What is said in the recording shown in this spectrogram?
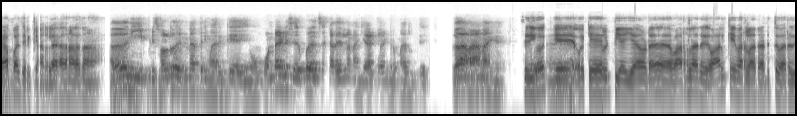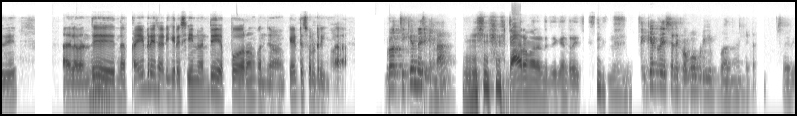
காப்பாத்திருக்கலாம்ல. அதனாலதான். அதாவது. நீ இப்படி சொல்றது என்ன தெரியுமா இருக்கு? உன் பொண்டாடி செருப்பு வச்ச கதையெல்லாம் நான் கேட்கலங்கிற மாதிரி இருக்கு. இதான் வேணாங்க. சரி ஓகே ஓகே டி ஐயாவோட வரலாறு வாழ்க்கை வரலாறு அடுத்து வருது. அதுல வந்து. இந்த ஃப்ரைட் ரைஸ் அடிக்கிற சீன் வந்து எப்போ வரும்னு கொஞ்சம் கேட்டு சொல்றீங்களா? ப்ரோ சிக்கன் ரைஸ்ங்களா காரமா ரெண்டு சிக்கன் ரைஸ் சிக்கன் ரைஸ் எனக்கு ரொம்ப பிடிக்கும் சரி.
